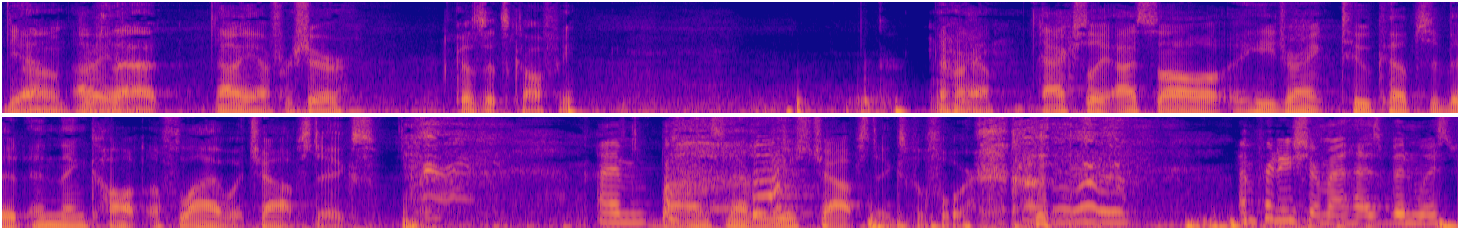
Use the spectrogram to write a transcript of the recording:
Yeah, um, oh, yeah. that Oh yeah, for sure. because it's coffee. All Yeah, right. actually, I saw he drank two cups of it and then caught a fly with chopsticks. I'm Brian's never used chopsticks before. I'm pretty sure my husband wish,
